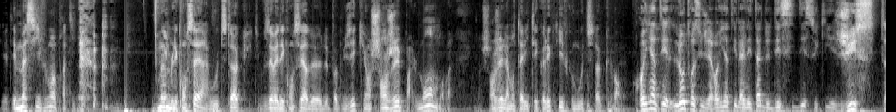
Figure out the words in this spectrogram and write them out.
qui a été massivement pratiqué. Même les concerts, Woodstock, vous avez des concerts de, de pop musique qui ont changé par le monde, qui ont changé la mentalité collective, comme Woodstock. Bon. Revient-il, l'autre sujet, revient-il à l'État de décider ce qui est juste?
